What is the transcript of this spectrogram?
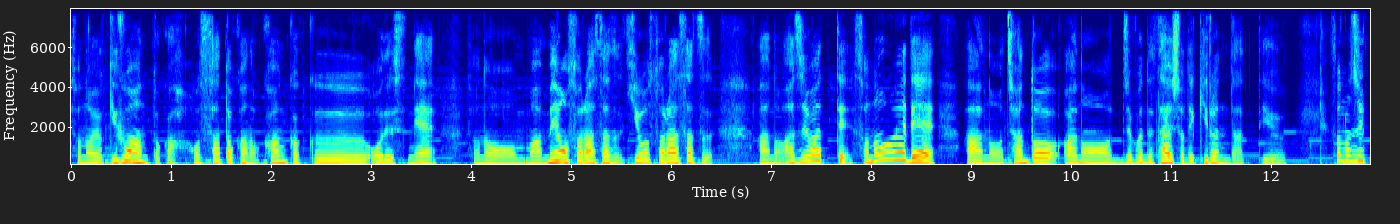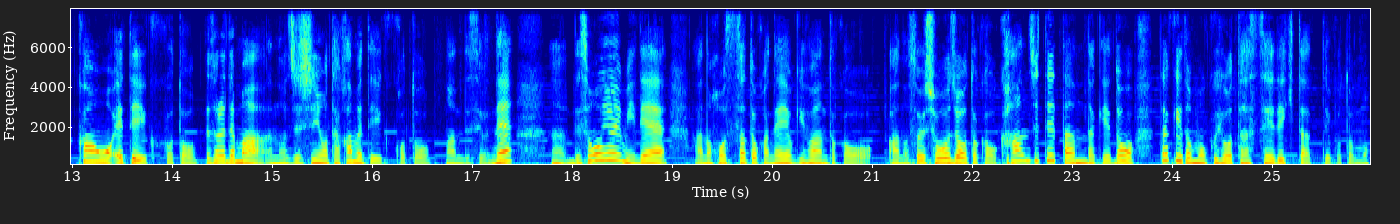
その予期不安とか発作とかの感覚をですねその、まあ、目をそらさず気をそらさずあの味わってその上であのちゃんとあの自分で対処できるんだっていうその実感を得ていくことでそれでまああの自信を高めていくことなんですよね。うん、でそういう意味であの発作とかね予期不安とかをあのそういう症状とかを感じてたんだけどだけど目標達成できたっていうことも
